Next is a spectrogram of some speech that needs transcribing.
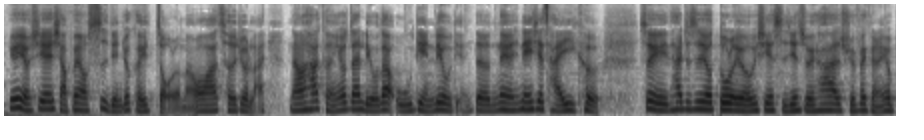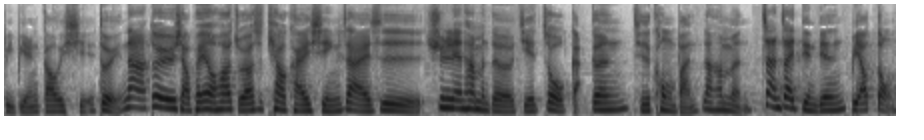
因为有些小朋友四点就可以走了嘛，娃娃车就来，然后他可能又再留到五点六点的那那些才艺课，所以他就是又多了有一些时间，所以他的学费可能又比别人高一些。对，那对于小朋友的话，主要是跳开心，再来是训练他们的节奏感，跟其实空班让他们站在点点不要动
